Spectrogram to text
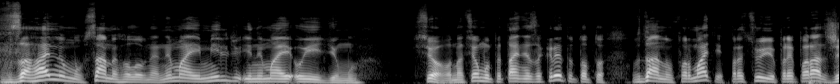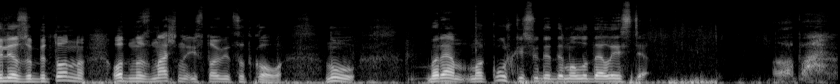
В загальному, саме головне, немає мільдю і немає оїдіуму. Все, на цьому питання закрито. Тобто в даному форматі працює препарат железобетонно, однозначно і 100%. Ну, беремо макушки сюди, де молоде листя. Опа.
